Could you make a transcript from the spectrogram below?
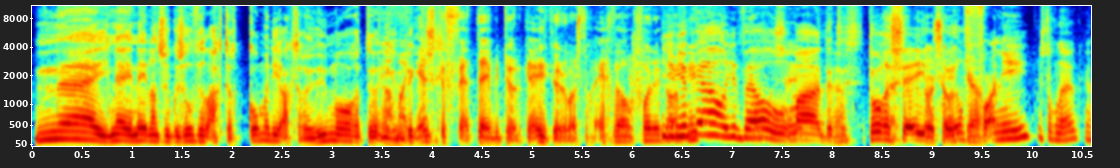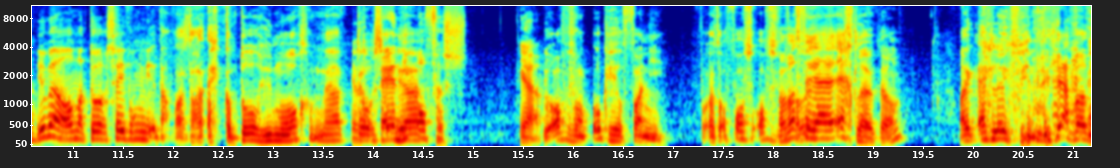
Nee, nee, in Nederland zoeken zoveel achter comedy, achter humor. Het Nou, maar. Jessica Vet, debiteur, de editeur, was toch echt wel voor de Ja, jawel, jawel. Maar dit is Torre C ook heel ja. funny. Is toch leuk? Ja. Jawel, maar Torre C vond ik niet... Dat was dat echt kantoorhumor. Nou, En die. Office. Ja. Die Office vond ik ook heel funny. Of, of, of, of, Maar wat vind jij echt leuk dan? Wat ik echt leuk vind. Ja, want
